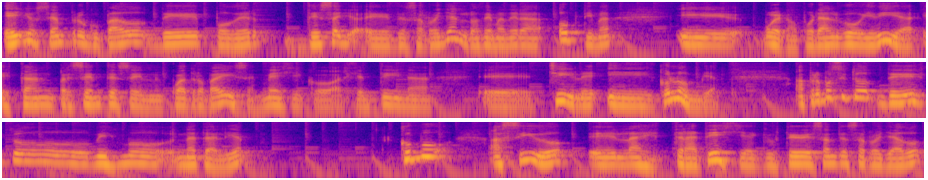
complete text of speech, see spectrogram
ellos se han preocupado de poder eh, desarrollarlos de manera óptima y bueno, por algo hoy día están presentes en cuatro países, México, Argentina, eh, Chile y Colombia. A propósito de esto mismo, Natalia, ¿cómo ha sido eh, la estrategia que ustedes han desarrollado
